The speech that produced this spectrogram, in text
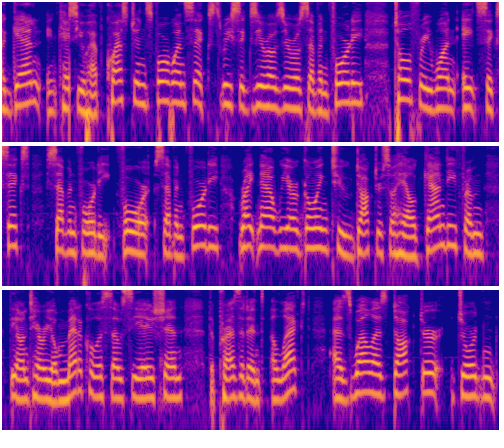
Again, in case you have questions, 416 360 0740, toll free 1 866 740 4740. Right now, we are going to Dr. Sohail Gandhi from the Ontario Medical Association, the president elect, as well as Dr. Jordan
